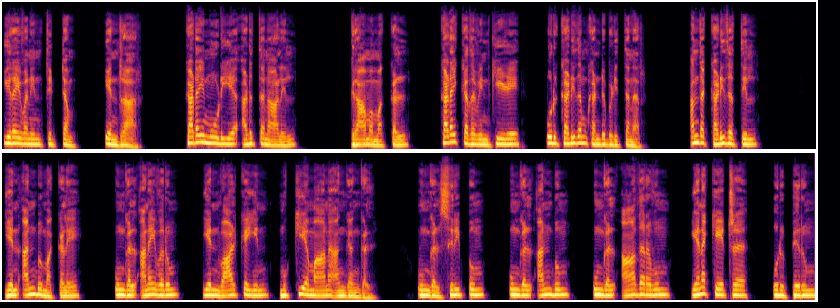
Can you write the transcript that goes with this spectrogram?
இறைவனின் திட்டம் என்றார். கடை மூடிய அடுத்த நாளில் கிராம மக்கள் கடைக்கதவின் கீழே ஒரு கடிதம் கண்டுபிடித்தனர். அந்த கடிதத்தில் என் அன்பு மக்களே உங்கள் அனைவரும் என் வாழ்க்கையின் முக்கியமான அங்கங்கள். உங்கள் சிரிப்பும் உங்கள் அன்பும் உங்கள் ஆதரவும் எனக்கேற்ற ஒரு பெரும்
